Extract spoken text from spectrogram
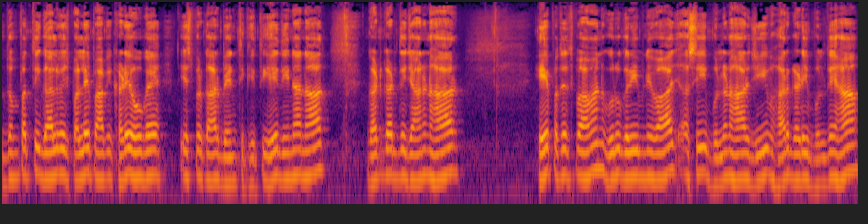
ਦੰਪਤੀ ਗੱਲ ਵਿੱਚ ਪੱਲੇ ਪਾ ਕੇ ਖੜੇ ਹੋ ਗਏ। ਇਸ ਪ੍ਰਕਾਰ ਬੇਨਤੀ ਕੀਤੀ, ਹੈ ਦੀਨਾਨਾਥ ਘਟ ਘਟ ਦੇ ਜਾਣਨਹਾਰ हे ਪਤਿਤ ਪਾਵਨ, ਗੁਰੂ ਗਰੀਬ ਨਿਵਾਜ, ਅਸੀਂ ਭੁੱਲਣਹਾਰ ਜੀਵ, ਹਰ ਘੜੀ ਭੁੱਲਦੇ ਹਾਂ।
